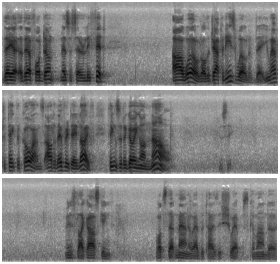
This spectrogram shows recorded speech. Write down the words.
they uh, therefore don't necessarily fit our world or the Japanese world of today. You have to take the koans out of everyday life, things that are going on now, you see. I mean, it's like asking, what's that man who advertises Schweppes, Commander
